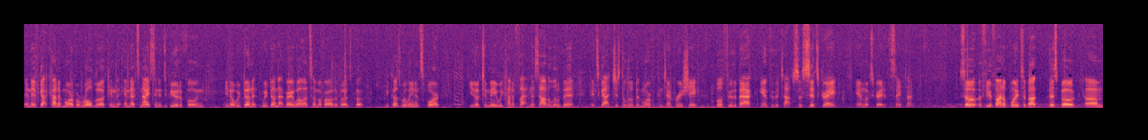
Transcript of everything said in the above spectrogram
and they've got kind of more of a rolled look and, and that's nice and it's beautiful and you know we've done it we've done that very well on some of our other boats but because we're lean in sport you know, to me, we kind of flatten this out a little bit. It's got just a little bit more of a contemporary shape, both through the back and through the top. So sits great and looks great at the same time. So a few final points about this boat. Um,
